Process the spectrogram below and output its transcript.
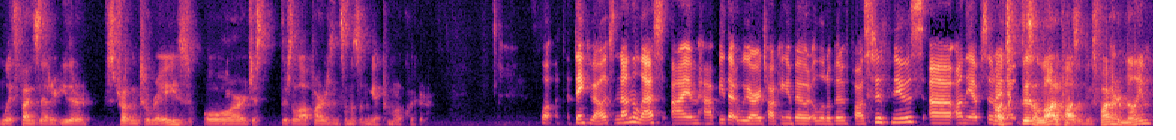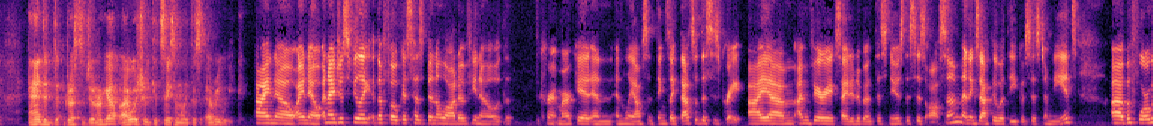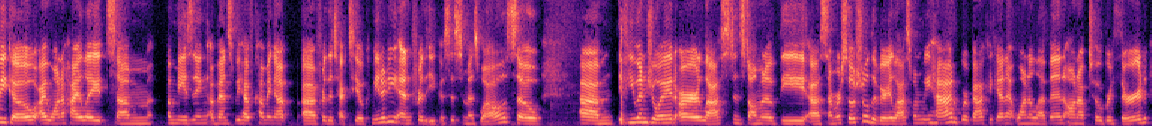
with funds that are either struggling to raise or just there's a lot of partners and someone's looking to get promoted quicker. Well, thank you, Alex. Nonetheless, I am happy that we are talking about a little bit of positive news uh, on the episode. Oh, there's a lot of positive news. 500 million and to address the gender gap. I wish we could say something like this every week. I know, I know. And I just feel like the focus has been a lot of, you know, the, the current market and, and layoffs and things like that. So this is great. I um I'm very excited about this news. This is awesome and exactly what the ecosystem needs. Uh, before we go, I want to highlight some amazing events we have coming up uh, for the TechTO community and for the ecosystem as well. So, um, if you enjoyed our last installment of the uh, summer social, the very last one we had, we're back again at 111 on October 3rd.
